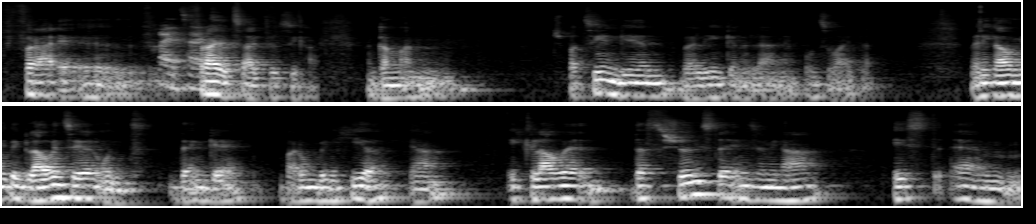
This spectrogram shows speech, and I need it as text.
frei, äh, freie, Zeit. freie Zeit für sich hat. Dann kann man spazieren gehen, Berlin kennenlernen und so weiter. Wenn ich aber mit dem Glauben sehe und denke, warum bin ich hier, ja, ich glaube, das Schönste im Seminar ist, ähm,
